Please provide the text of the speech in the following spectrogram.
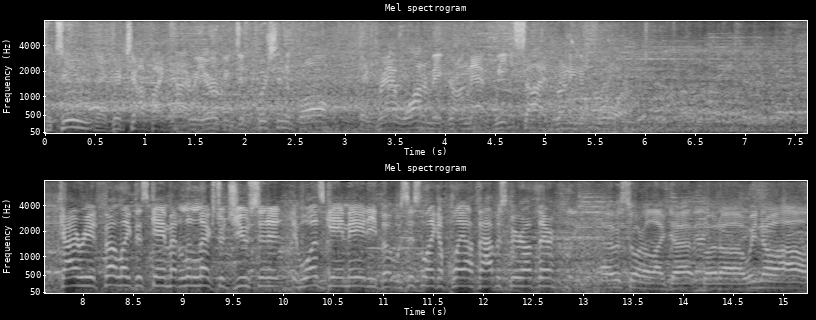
for two. Yeah, good job by Kyrie Irving, just pushing the ball, and Brad Wanamaker on that weak side running the floor. Kyrie, it felt like this game had a little extra juice in it. It was game 80, but was this like a playoff atmosphere out there? Yeah, it was sort of like that, but uh, we know how,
